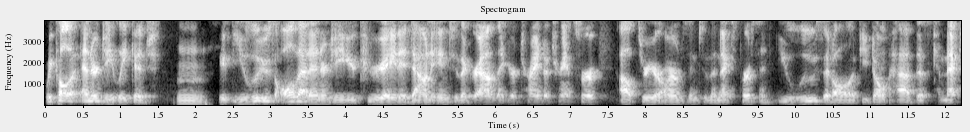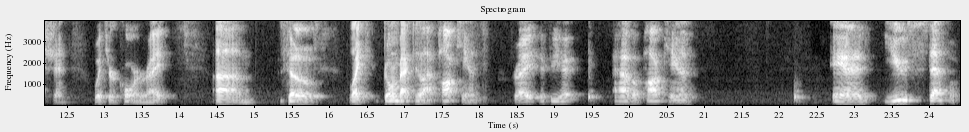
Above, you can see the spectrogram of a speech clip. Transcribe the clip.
We call it energy leakage. Mm. You, you, lose all that energy you created down into the ground that you're trying to transfer out through your arms into the next person. You lose it all if you don't have this connection with your core, right? Um, so, like going back to that pop can, right? If you have a pop can and you step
